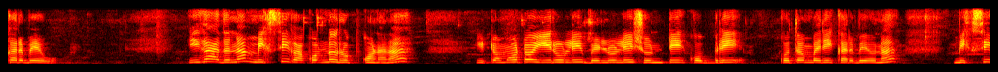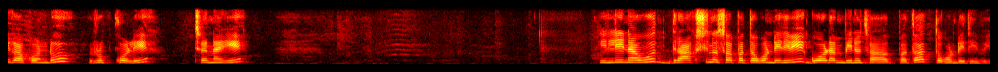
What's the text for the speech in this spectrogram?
ಕರಿಬೇವು. ಈಗ ಅದನ್ನು ಮಿಕ್ಸಿಗೆ ಹಾಕ್ಕೊಂಡು ರುಬ್ಕೊಳ್ಳೋಣ ಈ ಟೊಮೊಟೊ, ಈರುಳ್ಳಿ, ಬೆಳ್ಳುಳ್ಳಿ, ಶುಂಠಿ, ಕೊಬ್ಬರಿ, ಕೊತ್ತಂಬರಿ ಕರಿಬೇವನ್ನ ಮಿಕ್ಸಿಗೆ ಹಾಕ್ಕೊಂಡು ರುಬ್ಕೊಳ್ಳಿ. ಚೆನ್ನಾಗಿ. ಇಲ್ಲಿ ನಾವು ದ್ರಾಕ್ಷಿನೂ ಸ್ವಲ್ಪ ತೊಗೊಂಡಿದ್ದೀವಿ, ಗೋಡಂಬಿನೂ ಸ್ವಲ್ಪ ತೊಗೊಂಡಿದ್ದೀವಿ.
